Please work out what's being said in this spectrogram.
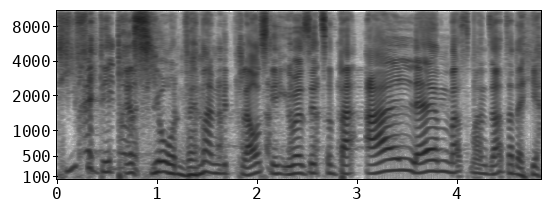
tiefe Depression, wenn man mit Klaus gegenüber sitzt und bei allem, was man sagt, sagt er, ja,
